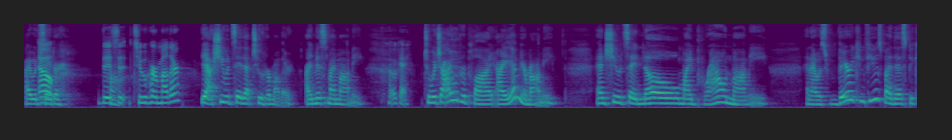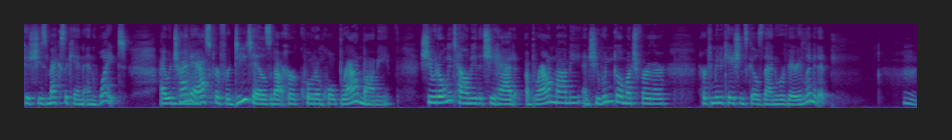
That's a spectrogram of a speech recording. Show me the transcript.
I would say Oh. to her, This is to her mother. yeah, she would say that to her mother. I miss my mommy. Okay. To which I would reply, I am your mommy. And she would say, No, my brown mommy. And I was very confused by this because she's Mexican and white. I would try to mm-hmm. ask her for details about her quote unquote brown mommy. She would only tell me that she had a brown mommy and she wouldn't go much further. Her communication skills then were very limited. Hmm.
